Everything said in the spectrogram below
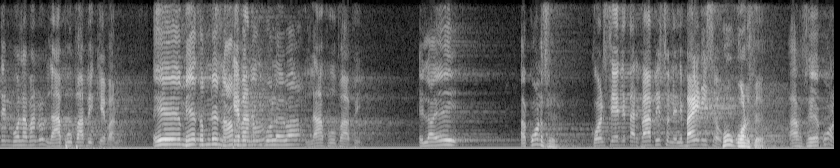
દઈને બોલાવાનું લાભુ ભાભી કહેવાનું. એ મેં તમને નામ કહેવાનું? બોલાવ્યા. લાભુ ભાભી. એલા એ આ કોણ છે? કોણ છે એટલે તારી ભાભી છું ને એની બાયડી છું. હું કોણ છે? આ છે કોણ?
